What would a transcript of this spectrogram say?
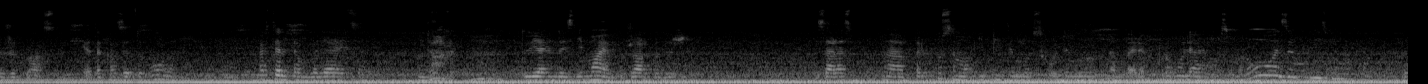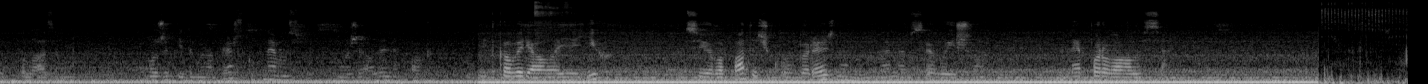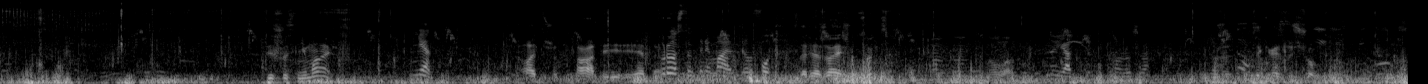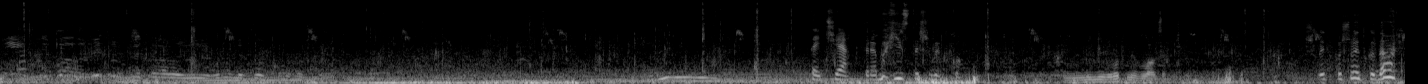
Дуже класно. Я така задоволена. Артем там валяється. Так. То я його не знімаю, бо жарко дуже. Зараз е, перекусимо і підемо, сходимо на берег, прогуляємось морозиво, візьмемо там, по- полазимо Може підемо на пляж, скупнемось, може, але не факт. Відковиряла я їх цією лопаточкою обережно, в мене все вийшло. Не порвалося. Ты что, снимаешь? Ні, А, ты что? А, ты это, просто тримаю телефон. заряжаешь от солнца? Ну ладно. Ну як можу сказати? Может, зущевка. Тече, треба їсти швидко. Мені в рот не влазить. Швидко, швидко, давай.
